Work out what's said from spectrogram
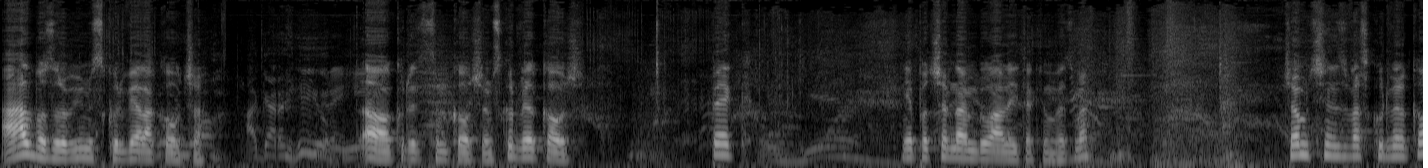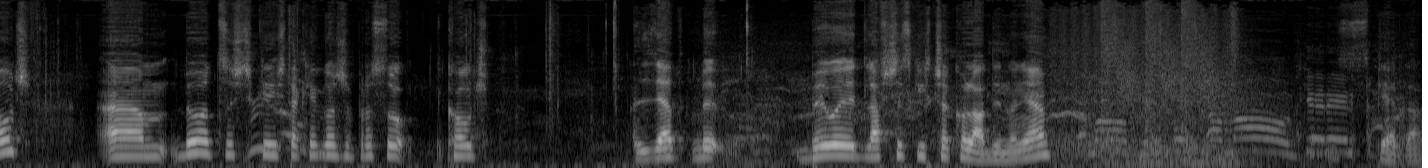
Albo zrobimy skurwiela coacha. O, akurat jestem coachem. Skurwiel coach. Pyk. Niepotrzebna mi była, ale i tak ją wezmę. Czemu to się nazywa skurwiel coach? Było coś kiedyś takiego, że po prostu coach zjadł, by, były dla wszystkich czekolady, no nie? Spierda.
